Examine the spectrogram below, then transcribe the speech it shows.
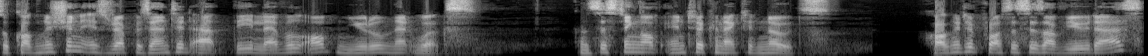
so cognition is represented at the level of neural networks consisting of interconnected nodes cognitive processes of viewed as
